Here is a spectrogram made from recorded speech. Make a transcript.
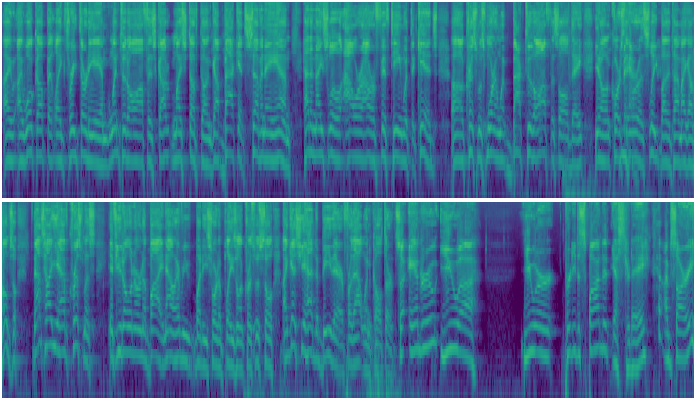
I, I woke up at like 3:30 a.m. Went to the office, got my stuff done, got back at 7 a.m. Had a nice little hour, hour 15 with the kids. Uh, Christmas morning, went back to the office all day. You know, of course they were asleep by the time I got home. So that's how you have Christmas if you don't earn a buy. Now everybody sort of plays on Christmas. So I guess you had to be there for that one, Colter. So Andrew, you uh you were pretty despondent yesterday. I'm sorry,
